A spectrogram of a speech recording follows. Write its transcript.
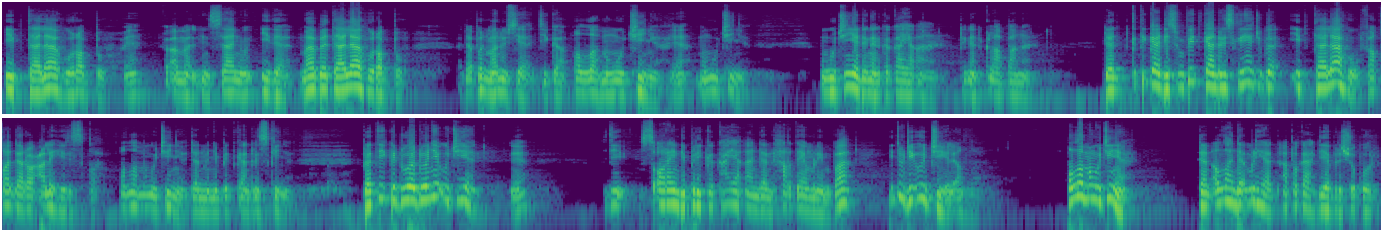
ibtalahu rabbuh. Ya. Fa'amal insanu idha mabtalahu rabbuh. Adapun manusia, jika Allah mengujinya, ya, mengujinya. Mengujinya dengan kekayaan, dengan kelapangan, dan ketika disempitkan rizkinya juga ibtalahu faqadara alaihi rizqah. Allah mengujinya dan menyempitkan rizkinya. Berarti kedua-duanya ujian. Ya. Jadi seorang yang diberi kekayaan dan harta yang melimpah, itu diuji oleh Allah. Allah mengujinya. Dan Allah tidak melihat apakah dia bersyukur.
